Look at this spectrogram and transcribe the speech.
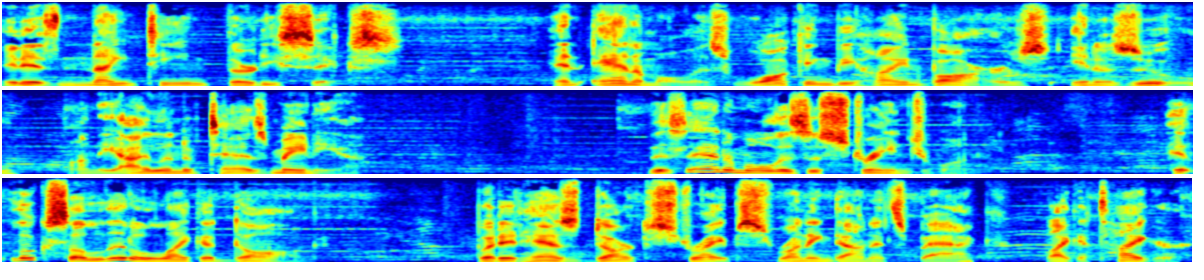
It is 1936. An animal is walking behind bars in a zoo on the island of Tasmania. This animal is a strange one. It looks a little like a dog, but it has dark stripes running down its back like a tiger.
